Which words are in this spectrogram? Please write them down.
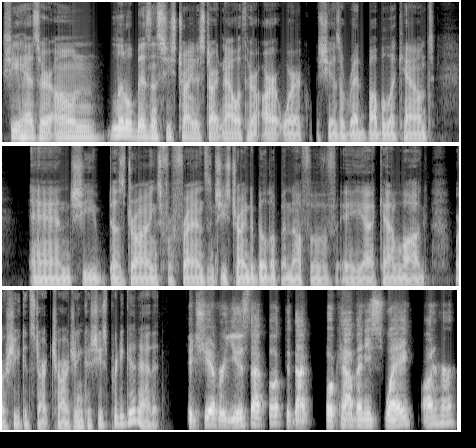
she has her own little business she's trying to start now with her artwork. She has a Redbubble account and she does drawings for friends and she's trying to build up enough of a uh, catalog where she could start charging because she's pretty good at it. Did she ever use that book? Did that book have any sway on her?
